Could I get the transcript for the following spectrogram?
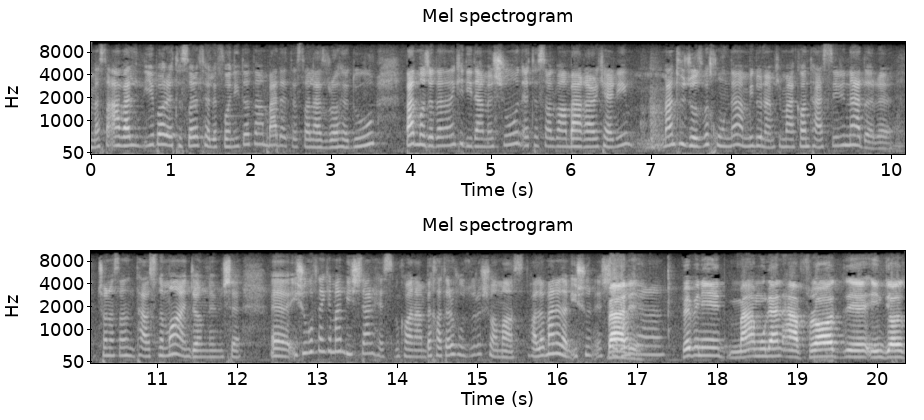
مثلا اول یه بار اتصال تلفنی دادم بعد اتصال از راه دور بعد مجددا که دیدمشون اتصال با هم برقرار کردیم. من تو جزوه خوندم می‌دونم که مکان تاثیری نداره چون اصلا توسط ما انجام نمیشه. ایشون گفتن که من بیشتر حس می‌کنم به خاطر حضور شماست. حالا من ندم ایشون اشتباه بله. کردن؟ ببینید معمولا افراد اینجا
